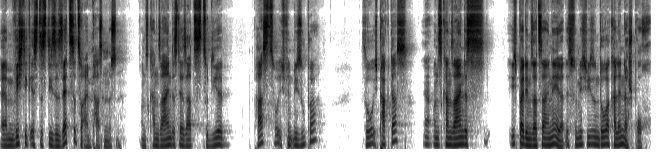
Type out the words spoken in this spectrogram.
Ähm, wichtig ist, dass diese Sätze zu einem passen müssen. Und es kann sein, dass der Satz zu dir passt, so, ich finde mich super, so, ich pack das. Ja. Und es kann sein, dass ich bei dem Satz sage, nee, das ist für mich wie so ein doofer Kalenderspruch.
